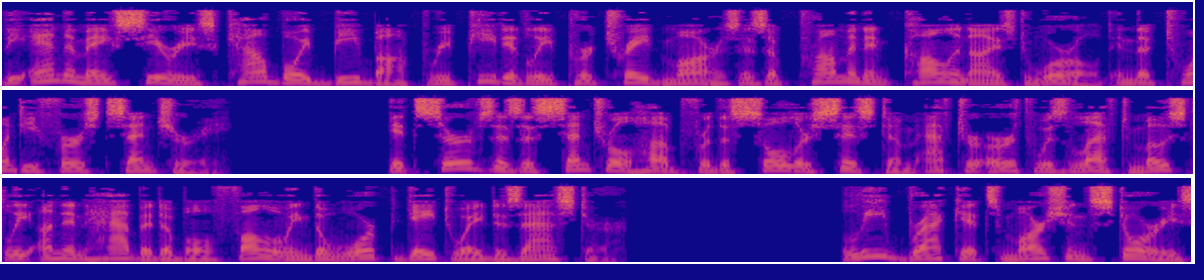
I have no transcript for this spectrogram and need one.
the anime series Cowboy Bebop repeatedly portrayed Mars as a prominent colonized world in the 21st century. It serves as a central hub for the Solar System after Earth was left mostly uninhabitable following the Warp Gateway disaster. Leigh Brackett's Martian Stories,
